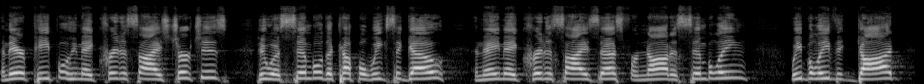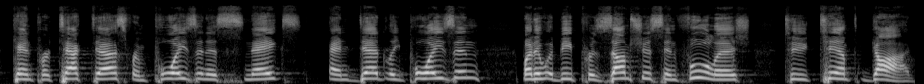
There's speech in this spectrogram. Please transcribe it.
And there are people who may criticize churches who assembled a couple weeks ago, and they may criticize us for not assembling. We believe that God can protect us from poisonous snakes and deadly poison, but it would be presumptuous and foolish to tempt God.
